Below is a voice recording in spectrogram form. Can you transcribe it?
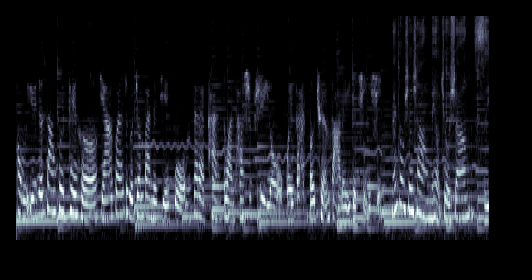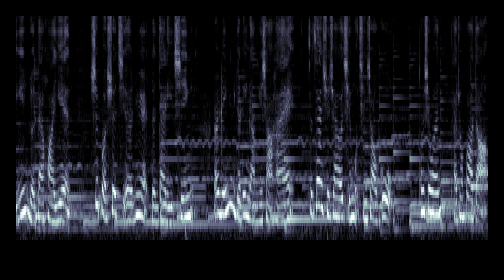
那我们原则上会配合检察官这个侦办的结果，我们再来判断他是不是有违反儿权法的一个情形。男童身上没有旧伤，死因仍待化验，是否涉及儿虐仍待厘清。而林女的另两名小孩则暂时交由其母亲照顾。同新闻台中报道。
